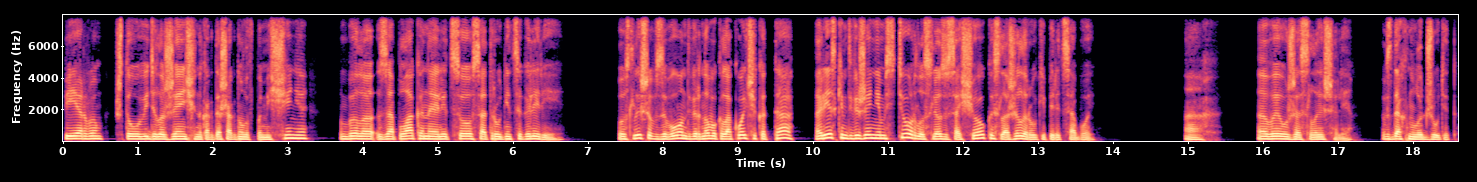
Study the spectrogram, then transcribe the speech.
Первым, что увидела женщина, когда шагнула в помещение, было заплаканное лицо сотрудницы галереи. Услышав звон дверного колокольчика, та — резким движением стерла слезы со щек и сложила руки перед собой. «Ах, вы уже слышали», — вздохнула Джудит.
